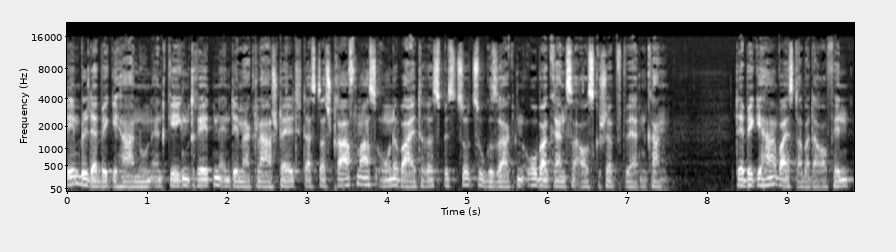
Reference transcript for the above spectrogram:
Dem will der BgH nun entgegentreten, indem er klarstellt, dass das Strafmaß ohne weiteres bis zur zugesagten Obergrenze ausgeschöpft werden kann der BgH weist aber darauf hin,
